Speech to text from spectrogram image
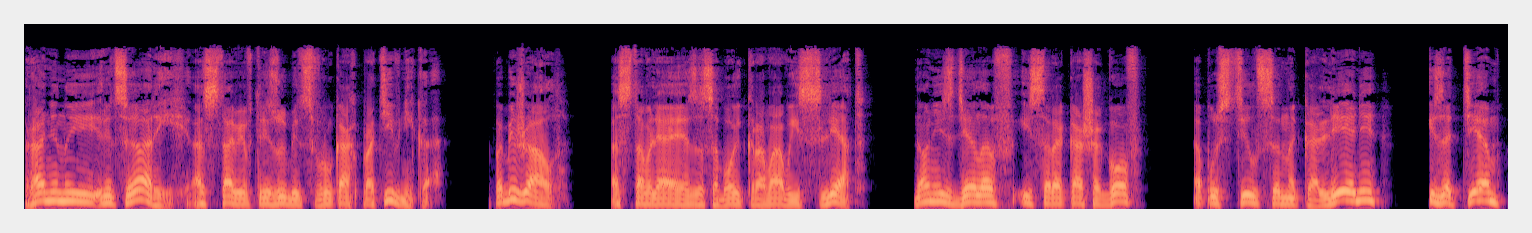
Раненый Рециарий, оставив трезубец в руках противника, побежал, оставляя за собой кровавый след, но, не сделав и сорока шагов, опустился на колени и затем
